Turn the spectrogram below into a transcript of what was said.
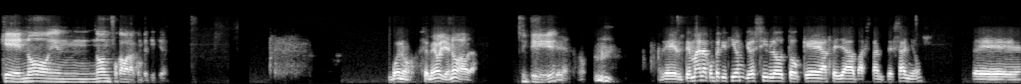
que no, en, no enfocaba la competición. Bueno, se me oye, ¿no? Ahora. Sí. El tema de la competición yo sí lo toqué hace ya bastantes años, eh,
